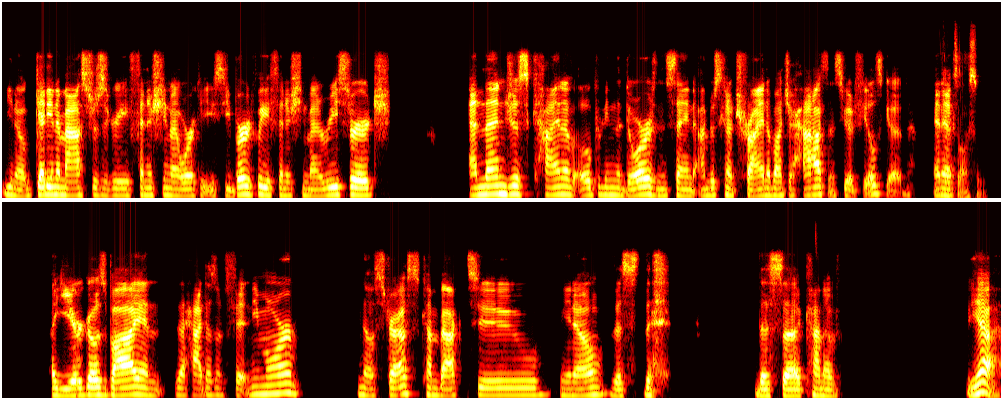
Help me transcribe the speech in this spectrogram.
you know, getting a master's degree, finishing my work at UC Berkeley, finishing my research, and then just kind of opening the doors and saying, I'm just going to try in a bunch of hats and see what feels good. And That's if awesome. A year goes by and the hat doesn't fit anymore, no stress. Come back to you know this this this uh, kind of yeah.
